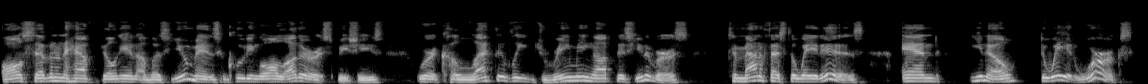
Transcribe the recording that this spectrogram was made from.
All seven and a half billion of us humans, including all other species, we're collectively dreaming up this universe to manifest the way it is. And, you know, the way it works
